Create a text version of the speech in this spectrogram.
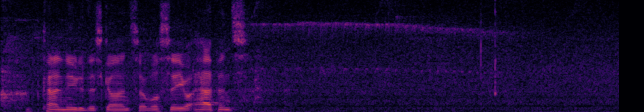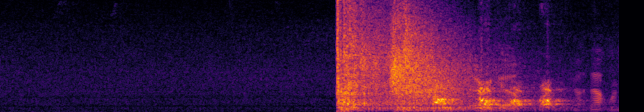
I'm kind of new to this gun, so we'll see what happens. There we go. Got that one.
